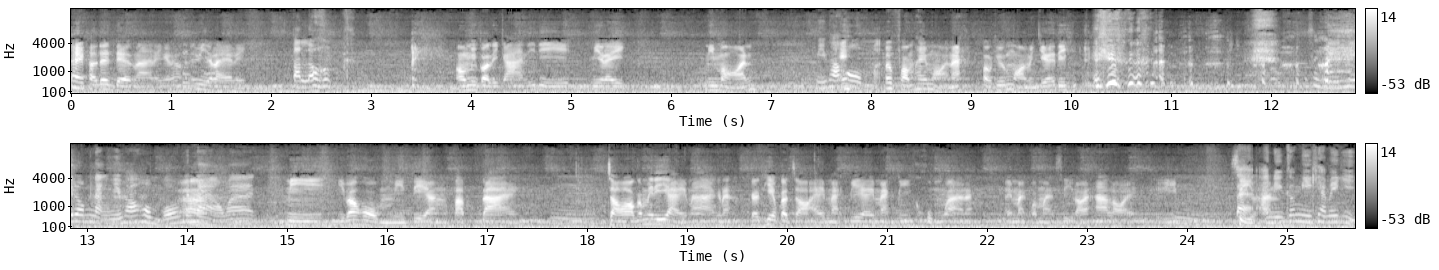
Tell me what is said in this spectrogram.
ให้เขาเดินเดินมาอะไรเงี้ยไม่มีอะไรอะไรตลกอ๋อมีบริการที่ดีมีอะไรอีกมีหมอน มีผ้าห่มอะเออฟอร์มให้หมอนนะ ผมคิดว่าหมอนมันเยอะดีรู้สึกดีที่โรงหนังมีผ้าห่มเพราะว่ามันอ่าหนาวมาก มีมีผ้าห่มมีเตียงปรับได้อืมจอก็ไม่ได้ใหญ่มากนะ ก็เทียบกับจอ iMac ที่ iMac นี่คุ้มกว่านะ iMac ประมาณ 400 500นี่อืมแต่4,000อันนี้ก็มีแค่ไม่กี่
